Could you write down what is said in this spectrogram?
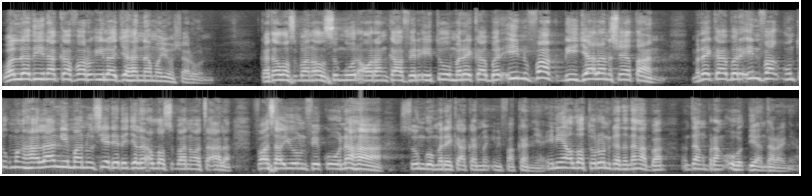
Walladzina kafaru ila jahannama yusyarun. Kata Allah Subhanahu wa taala, sungguh orang kafir itu mereka berinfak di jalan syaitan. Mereka berinfak untuk menghalangi manusia dari jalan Allah Subhanahu wa taala. Fasayunfikunaha, sungguh mereka akan menginfakannya. Ini Allah turunkan tentang apa? Tentang perang Uhud di antaranya.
